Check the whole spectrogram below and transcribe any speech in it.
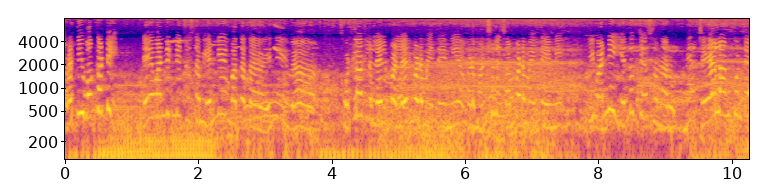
ప్రతి ఒక్కటి దేవన్నింటినీ చూస్తాం. ఎన్ని మత ఎన్ని కొట్లాట్లు లేల్ప లేపడం అయితే ఏమి అక్కడ మనుషులు చంపడం అయితే ఏమి ఇవన్నీ ఎందుకు చేస్తున్నారు? మీరు చేయాలనుకుంటే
